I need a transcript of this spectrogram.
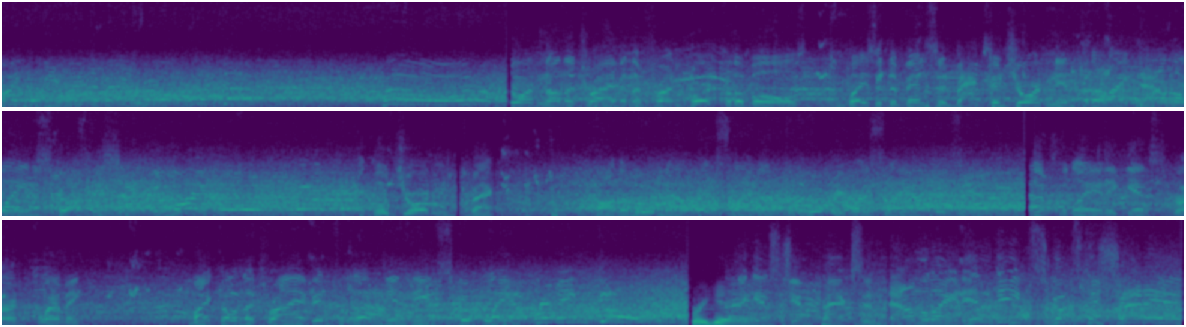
Michael behind the back throw for the dunk. Oh! What a Jordan on the drive in the front court for the Bulls. Plays it to Vincent. Back to Jordan. In for the right. Down the lane. Scoops the shot. Michael Jordan back on the move now. Baseline up to the hoop. Reverse layup is in. Left the lane against Vern Fleming. Michael on the drive. In for the left. In deep. Scoop layup. Rimming. Goal. against Jim Paxson. Down the lane. In deep. Scoops the shot in.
